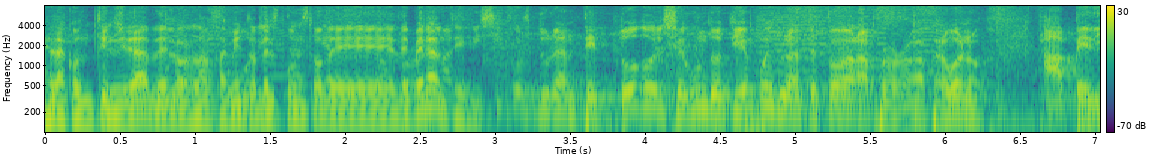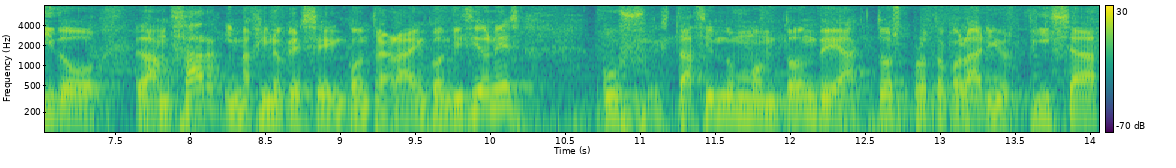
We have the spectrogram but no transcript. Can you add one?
la continuidad de los lanzamientos del punto de, de penalti. Físicos durante todo el segundo tiempo y durante toda la prórroga. Pero bueno, ha pedido lanzar, imagino que se encontrará en condiciones uf, está haciendo un montón de actos protocolarios. Pisa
